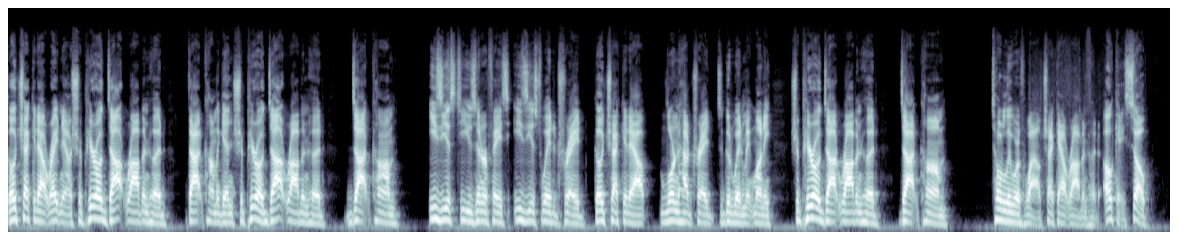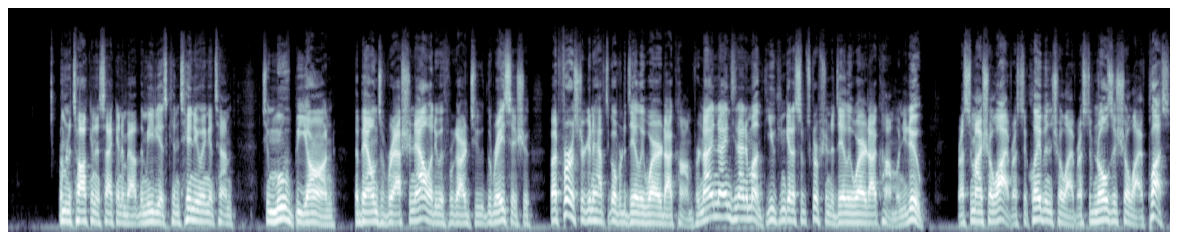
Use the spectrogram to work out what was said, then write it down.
Go check it out right now. Shapiro.robinhood.com. Again, Shapiro.robinhood.com. Easiest to use interface, easiest way to trade. Go check it out. Learn how to trade. It's a good way to make money. Shapiro.robinhood.com. Totally worthwhile. Check out Robinhood. Okay, so I'm going to talk in a second about the media's continuing attempt to move beyond the bounds of rationality with regard to the race issue. But first, you're going to have to go over to dailywire.com. For $9.99 a month, you can get a subscription to dailywire.com. When you do, rest of my show live, rest of Clavin's show live, rest of Knowles' show live. Plus,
